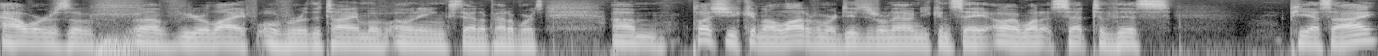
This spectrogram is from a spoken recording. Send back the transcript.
hours of of your life over the time of owning stand-up paddleboards um, plus you can a lot of them are digital now and you can say oh i want it set to this psi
